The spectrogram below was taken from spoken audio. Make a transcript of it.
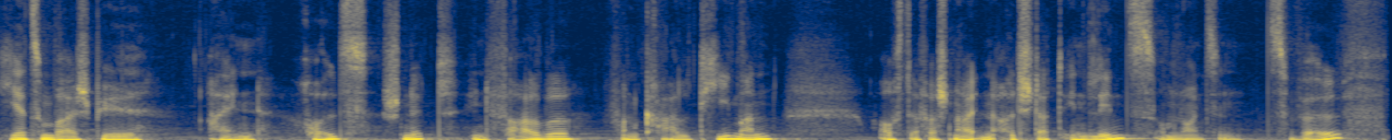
Hier zum Beispiel ein Holzschnitt in Farbe von Karl Thiemann aus der verschneiten Altstadt in Linz um 1912.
